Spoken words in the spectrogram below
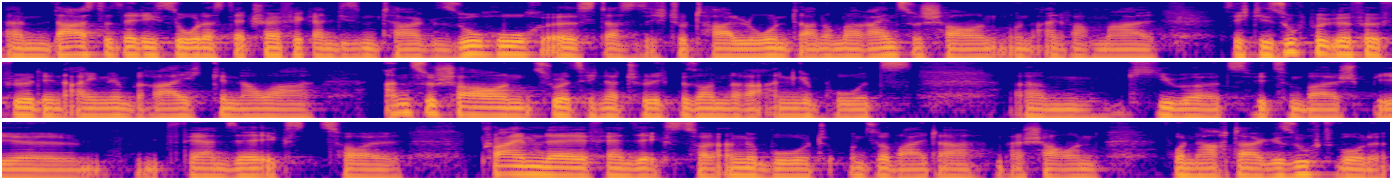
ähm, da ist tatsächlich so, dass der Traffic an diesem Tag so hoch ist, dass es sich total lohnt, da nochmal reinzuschauen und einfach mal sich die Suchbegriffe für den eigenen Bereich genauer anzuschauen. Zusätzlich natürlich besondere Angebots, ähm, Keywords wie zum Beispiel Fernseher X Zoll Prime Day, Fernseher X Zoll Angebot und so weiter. Mal schauen, wonach da gesucht wurde.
